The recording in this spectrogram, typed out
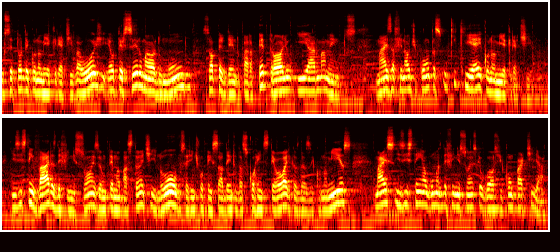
O setor da economia criativa hoje é o terceiro maior do mundo, só perdendo para petróleo e armamentos. Mas, afinal de contas, o que é economia criativa? Existem várias definições, é um tema bastante novo se a gente for pensar dentro das correntes teóricas das economias, mas existem algumas definições que eu gosto de compartilhar.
